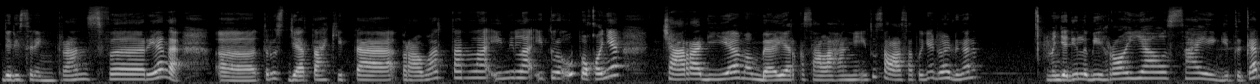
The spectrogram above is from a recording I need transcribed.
jadi sering transfer ya nggak. Uh, terus jatah kita perawatan lah, inilah itulah. Uh, pokoknya cara dia membayar kesalahannya itu salah satunya adalah dengan menjadi lebih royal say gitu kan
